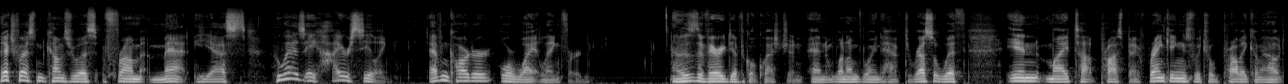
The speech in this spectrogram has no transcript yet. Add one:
next question comes to us from Matt. He asks, "Who has a higher ceiling, Evan Carter or Wyatt Langford?" Now, this is a very difficult question, and one I'm going to have to wrestle with in my top prospect rankings, which will probably come out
